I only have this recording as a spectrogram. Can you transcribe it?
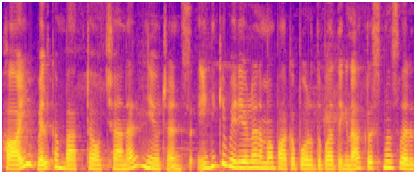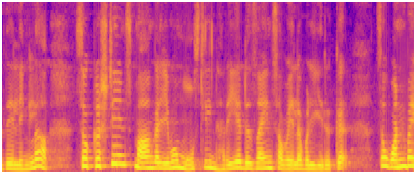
Hi welcome back to our channel new trends இன்றைக்கி வீடியோவில் நம்ம பார்க்க போகிறது பார்த்தீங்கன்னா கிறிஸ்மஸ் வருது இல்லைங்களா? ஸோ கிறிஸ்டியன்ஸ் மாங்கல்யமும் மோஸ்ட்லி நிறைய டிசைன்ஸ் அவைலபிள் இருக்குது ஸோ ஒன் பை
